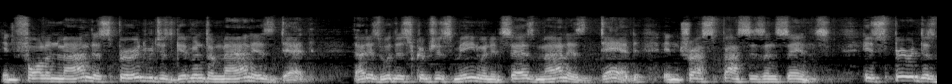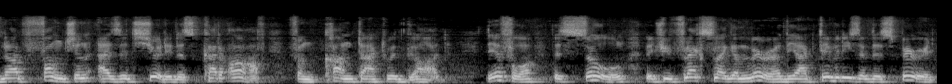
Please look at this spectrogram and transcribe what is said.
In fallen man, the spirit which is given to man is dead. That is what the scriptures mean when it says man is dead in trespasses and sins. His spirit does not function as it should. It is cut off from contact with God. Therefore, the soul, which reflects like a mirror the activities of the spirit,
